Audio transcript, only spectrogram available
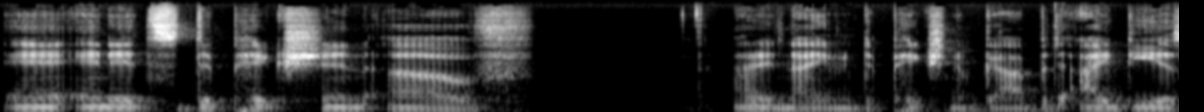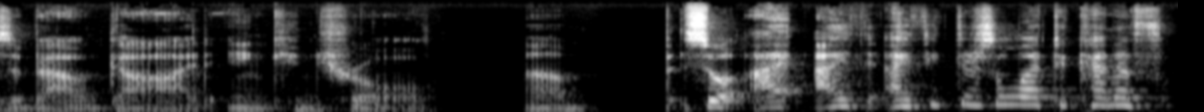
and, and its depiction of, I not even depiction of God, but the ideas about God and control. Um, So I I, th- I think there's a lot to kind of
